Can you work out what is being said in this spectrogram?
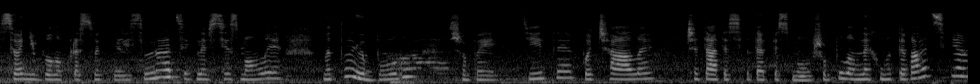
Сьогодні було присутньо 18, не всі змогли. Метою було, щоб діти почали читати святе письмо, щоб була в них мотивація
